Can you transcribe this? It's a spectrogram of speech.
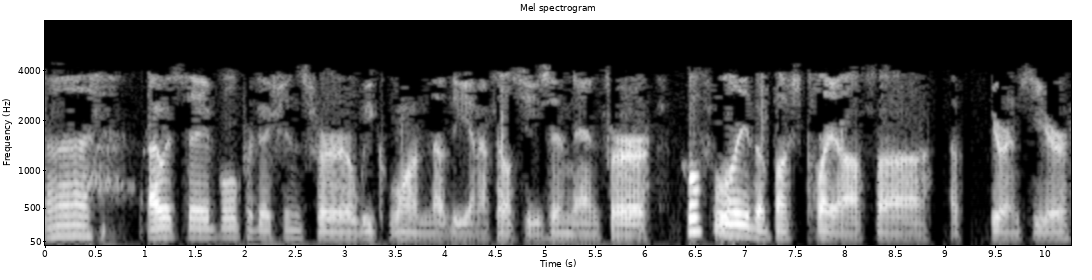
Uh, I would say bold predictions for week one of the NFL season and for hopefully the Bucs playoff uh appearance here.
